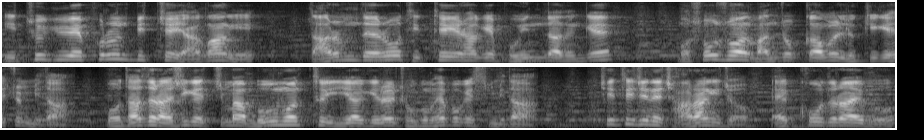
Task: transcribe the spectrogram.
이 특유의 푸른빛의 야광이 나름대로 디테일하게 보인다는 게 뭐 소소한 만족감을 느끼게 해줍니다. 뭐 다들 아시겠지만 movement 이야기를 조금 해보겠습니다. 시티즌의 자랑이죠. Eco-Drive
